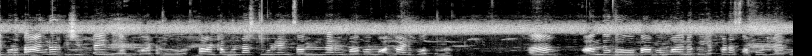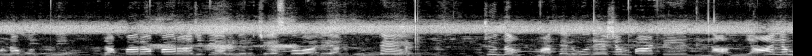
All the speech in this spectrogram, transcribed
ఇప్పుడు బెంగళూరుకి షిఫ్ట్ అయింది హెడ్ క్వార్టర్ దాంట్లో ఉన్న స్టూడెంట్స్ అందరూ పాపం అల్లాడిపోతున్నారు. అందుకు పాపం ఆయనకు ఎక్కడ సపోర్ట్ లేకుండా పోతుంది. రప్ప రప్ప రాజకీయాలు మీరు చేసుకోవాలి అనుకుంటే చూద్దాం. మా తెలుగుదేశం పార్టీ న్యాయం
